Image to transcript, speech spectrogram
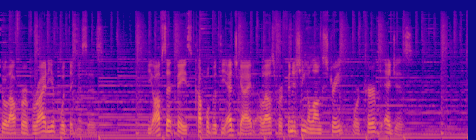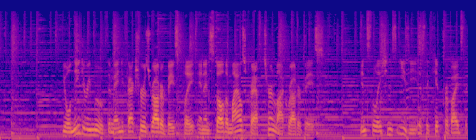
to allow for a variety of wood thicknesses. The offset base coupled with the edge guide allows for finishing along straight or curved edges. You will need to remove the manufacturer's router base plate and install the Milescraft Turnlock router base. Installation is easy as the kit provides the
